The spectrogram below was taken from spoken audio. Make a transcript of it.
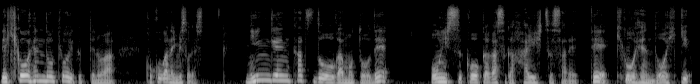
で気候変動教育っていうのはここがねミソです。人間活動が元で温室効果ガスが排出されて気候変動を引き起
